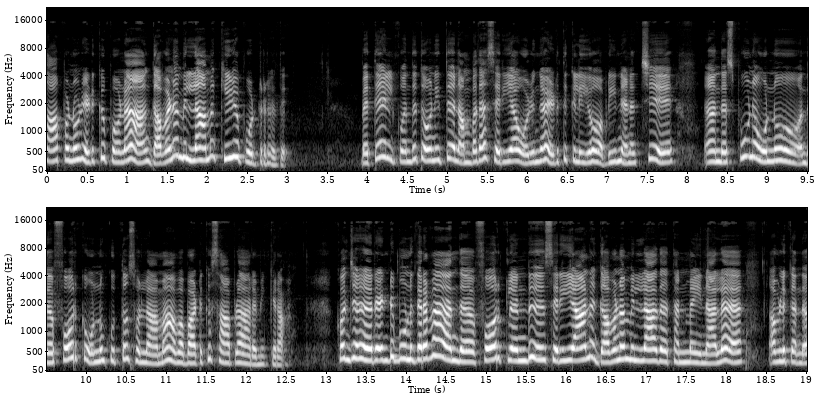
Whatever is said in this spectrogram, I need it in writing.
சாப்பிடணும்னு எடுக்க போனால் கவனம் இல்லாமல் கீழே போட்டுருது பெத்தேலுக்கு வந்து தோணித்து நம்ம தான் சரியாக ஒழுங்காக எடுத்துக்கலையோ? அப்படின்னு நினச்சி அந்த ஸ்பூனை ஒன்றும் அந்த ஃபோர்க்கை ஒன்றும் குத்தம் சொல்லாமல் அவள் பாட்டுக்கு சாப்பிட ஆரம்பிக்கிறாள் கொஞ்சம் ரெண்டு மூணு தடவை அந்த ஃபோர்க்லேருந்து சரியான கவனம் இல்லாத தன்மையினால் அவளுக்கு அந்த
